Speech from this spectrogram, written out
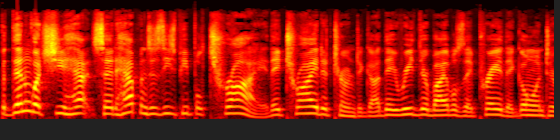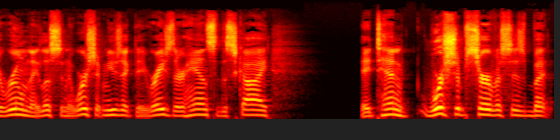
But then what she ha- said happens is these people try. They try to turn to God. They read their Bibles, they pray, they go into a room, they listen to worship music, they raise their hands to the sky, they attend worship services, but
